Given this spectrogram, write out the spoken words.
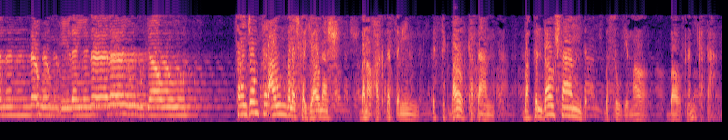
أنهم إلينا لا يرجعون. سرانجام فرعون و لشکریانش بناحق در زمین استکبار کردند و پنداشتند به سوی ما باز نمی کردند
